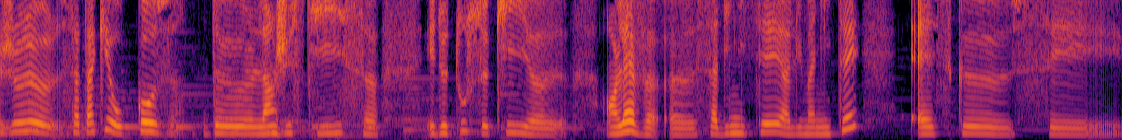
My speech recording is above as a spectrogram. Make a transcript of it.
Bernard Hugeux s'attaquait aux causes de l'injustice et de tout ce qui euh, enlève euh, sa dignité à l'humanité. Est-ce que c'est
